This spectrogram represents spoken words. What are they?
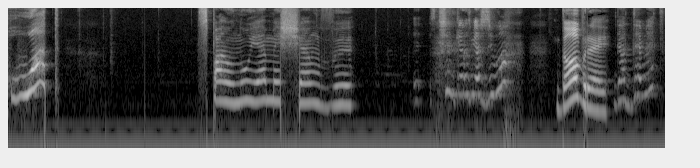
What? Spawnujemy się w Skrzynkę rozmiażdżyło? dobrej. Goddammit?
